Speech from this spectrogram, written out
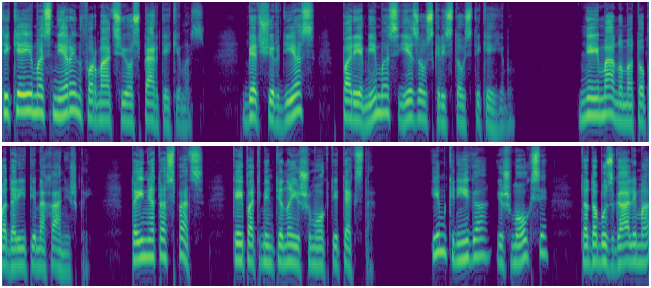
Tikėjimas nėra informacijos perteikimas, bet širdies paremimas Jėzaus Kristaus tikėjimu. Neįmanoma to padaryti mechaniškai. Tai ne tas pats, kaip atmintinai išmokti tekstą. Im knygą, išmoksi, tada bus galima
